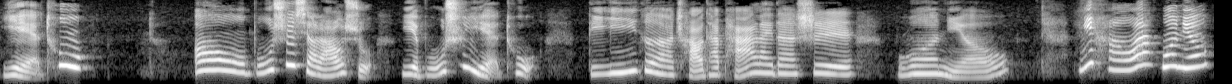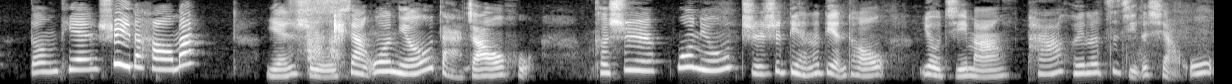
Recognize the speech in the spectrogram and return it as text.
野兔？哦，不是小老鼠，也不是野兔。第一个朝它爬来的是蜗牛。你好啊，蜗牛。”冬天睡得好吗？鼹鼠向蜗牛打招呼，可是蜗牛只是点了点头，又急忙爬回了自己的小屋。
